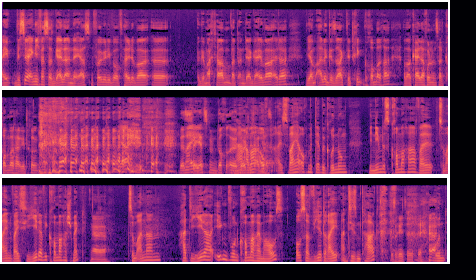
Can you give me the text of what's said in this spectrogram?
Ey, wisst ihr eigentlich, was das Geile an der ersten Folge, die wir auf Halde war, äh, gemacht haben, was an der geil war, Alter? Wir haben alle gesagt, wir trinken Krombacher, aber keiner von uns hat Krombacher getrunken. Ja, Das ist Weil- ja jetzt nun doch äh, Ja, deutlich aber anders. auch, es war ja auch mit der Begründung, wir nehmen das Krombacher, weil zum einen weiß jeder, wie Krombacher schmeckt. Ja, ja. Zum anderen hat jeder irgendwo einen Krombacher im Haus, außer wir drei an diesem Tag. Das ist richtig. Und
